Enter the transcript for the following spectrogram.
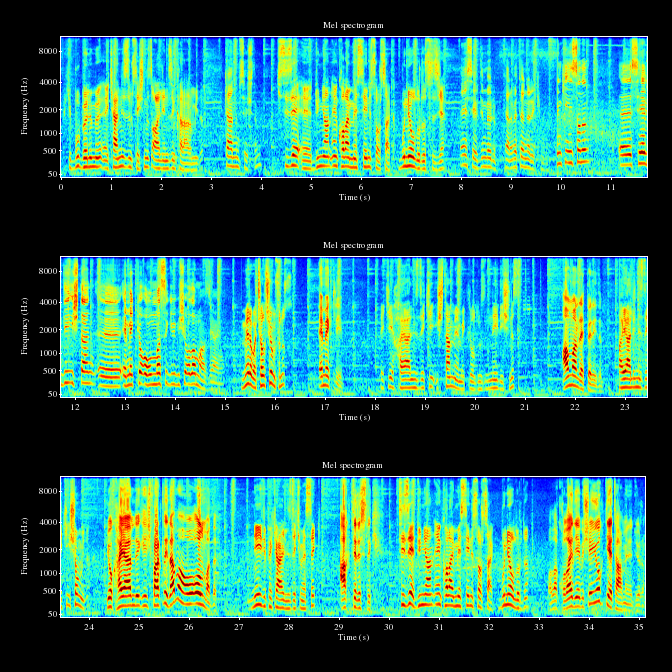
Peki bu bölümü e, kendiniz mi seçtiniz, ailenizin kararı mıydı? Kendim seçtim. Size e, dünyanın en kolay mesleğini sorsak bu ne olurdu sizce? En sevdiğim bölüm yani veteriner hekimliği. Çünkü insanın e, sevdiği işten e, emekli olması gibi bir şey olamaz yani. Merhaba çalışıyor musunuz? Emekliyim. Peki hayalinizdeki işten mi emekli oldunuz? Neydi işiniz? Alman rehberiydim. Hayalinizdeki iş o muydu? Yok hayalimdeki iş farklıydı ama o olmadı. Neydi peki hayalinizdeki meslek? Aktrislik. Size dünyanın en kolay mesleğini sorsak bu ne olurdu? Valla kolay diye bir şey yok diye tahmin ediyorum.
